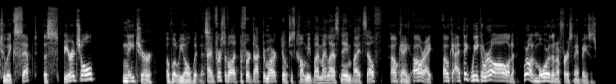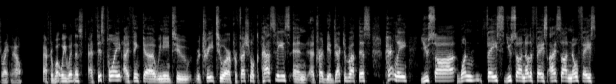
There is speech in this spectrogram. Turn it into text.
to accept the spiritual nature of what we all witness. I, first of all, I'd prefer Dr. Mark. Don't just call me by my last name by itself. okay, all right, okay. I think we can. We're all on. We're on more than a first name basis right now. After what we witnessed, At this point, I think uh, we need to retreat to our professional capacities and uh, try to be objective about this. Apparently, you saw one face, you saw another face, I saw no face.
